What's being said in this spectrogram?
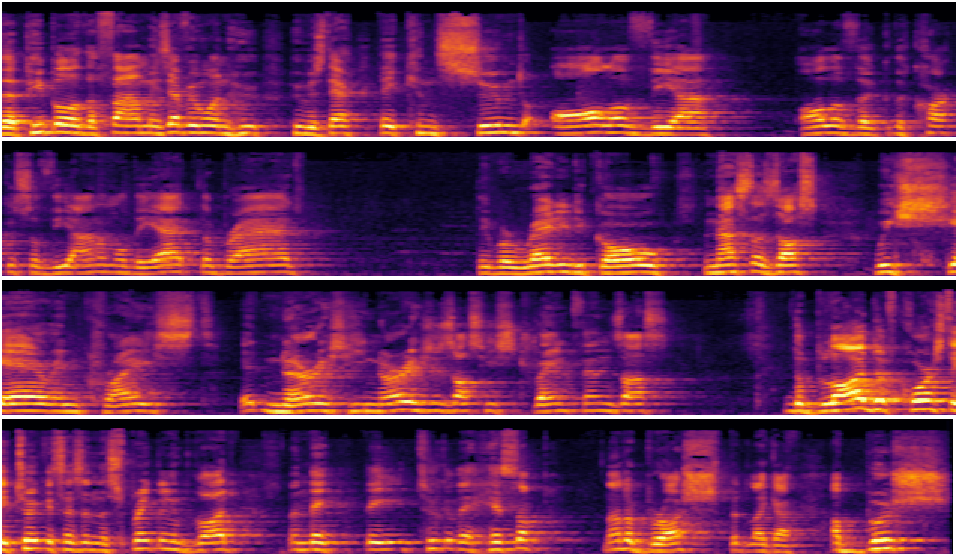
The people of the families, everyone who, who was there, they consumed all of the uh, all of the, the carcass of the animal. They ate the bread. They were ready to go. And that's as us. We share in Christ. It nourish, he nourishes us, He strengthens us. The blood, of course, they took, it says in the sprinkling of the blood, and they, they took the hyssop, not a brush, but like a, a bush,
